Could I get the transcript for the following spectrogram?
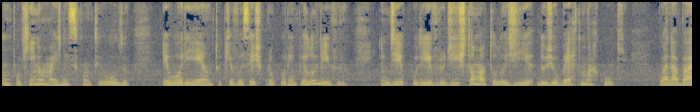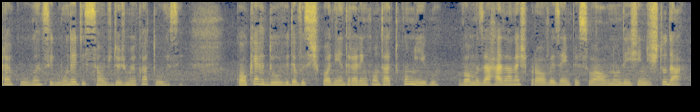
um pouquinho mais nesse conteúdo, eu oriento que vocês procurem pelo livro. Indico o livro de Estomatologia do Gilberto Marcucci, Guanabara Kugan, segunda edição de 2014. Qualquer dúvida, vocês podem entrar em contato comigo. Vamos arrasar nas provas, hein, pessoal? Não deixem de estudar.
